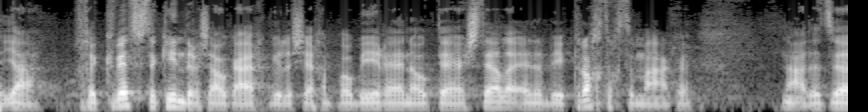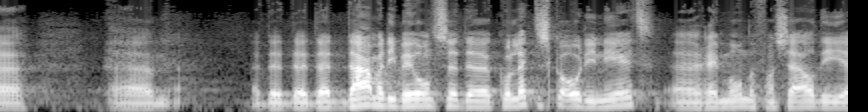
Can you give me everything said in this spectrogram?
ja, gekwetste kinderen, zou ik eigenlijk willen zeggen. Proberen hen ook te herstellen en het weer krachtig te maken. Nou, dat, ehm, de, de, de, dame die bij ons eh, de collectors coördineert, Raymonde van Zijl, die,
